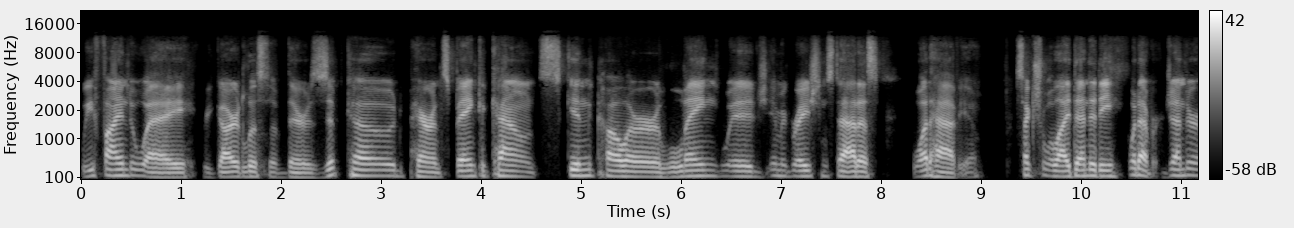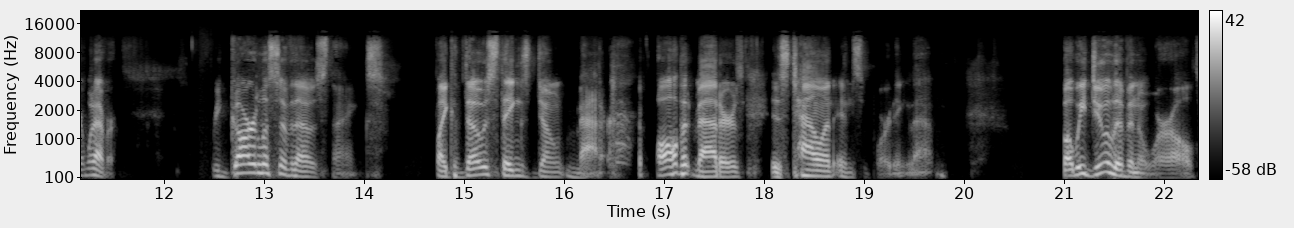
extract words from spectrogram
we find a way regardless of their zip code parents bank account skin color language immigration status what have you sexual identity, whatever, gender, whatever regardless of those things. Like those things don't matter. All that matters is talent in supporting them. But we do live in a world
